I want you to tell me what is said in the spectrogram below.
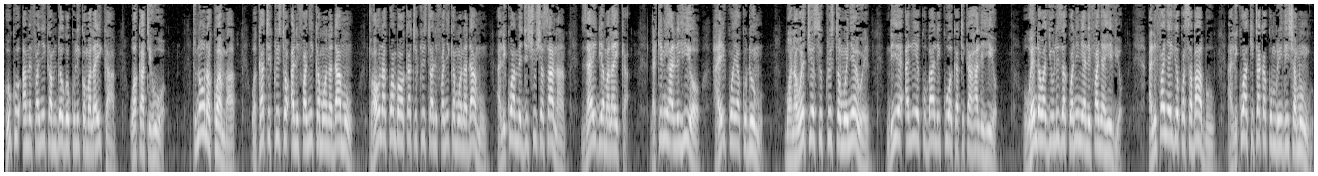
huku amefanyika mdogo kuliko malaika wakati huo. Tunaona kwamba wakati kristo alifanyika mwanadamu twaona kwamba wakati kristo alifanyika mwanadamu alikuwa amejishusha sana zaidi ya malaika. Lakini hali hiyo haikuwa ya kudumu. Bwana wetu yesu kristo mwenyewe ndiye aliyekubali kuwa katika hali hiyo. Huenda wajiuliza kwa nini alifanya hivyo. Alifanya hivyo kwa sababu alikuwa akitaka kumridhisha mungu.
